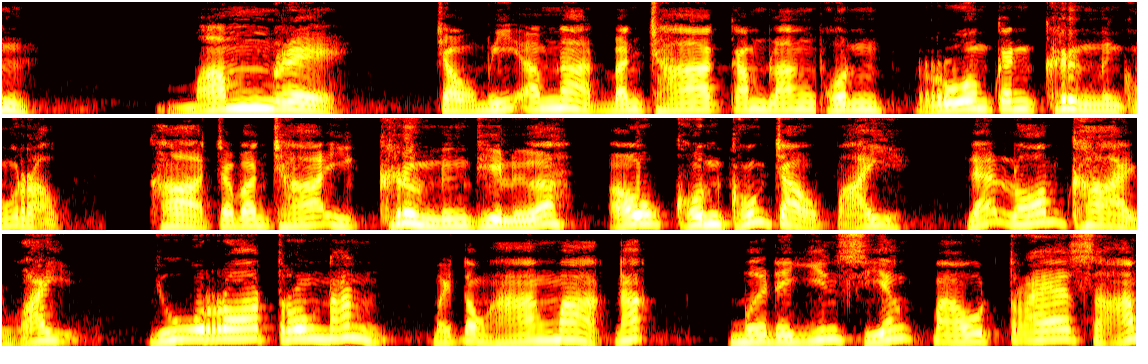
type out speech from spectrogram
น มัมเร เจ้ามีอำนาจบัญชากำลังพลรวมกันครึ่งหนึ่งของเรา ข้าจะบัญชาอีกครึ่งหนึ่งที่เหลือ เอาคนของเจ้าไป และล้อมค่ายไว้ อยู่รอตรงนั้นไม่ต้องห่างมากนัก เมื่อได้ยินเสียงเป่าแตรสาม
